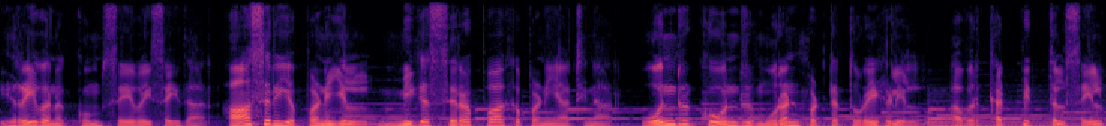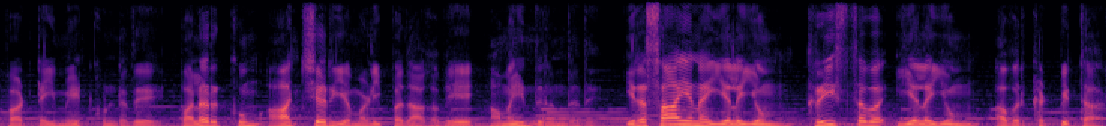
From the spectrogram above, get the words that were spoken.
இறைவனுக்கும் சேவை செய்தார். ஆசிரிய பணியில் மிக சிறப்பாக பணியாற்றினார். ஒன்றுக்கு ஒன்று முரண்பட்ட துறைகளில் அவர் கற்பித்தல் செயல்பாட்டை மேற்கொண்டது பலருக்கும் ஆச்சரியமளிப்பதாகவே அமைந்திருந்தது. இரசாயன இயலையும் கிறிஸ்தவ இயலையும் அவர் கற்பித்தார்.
